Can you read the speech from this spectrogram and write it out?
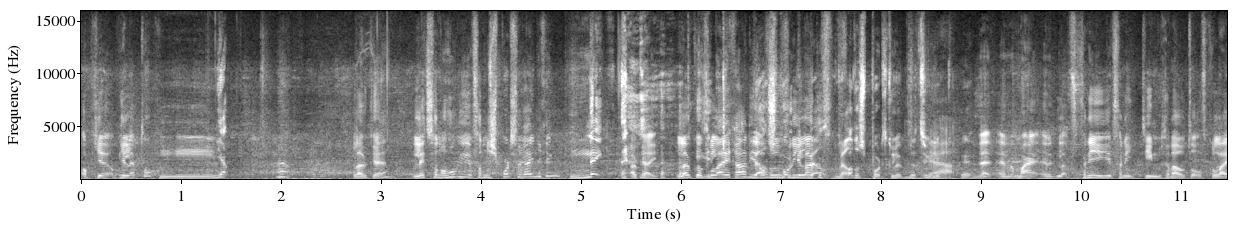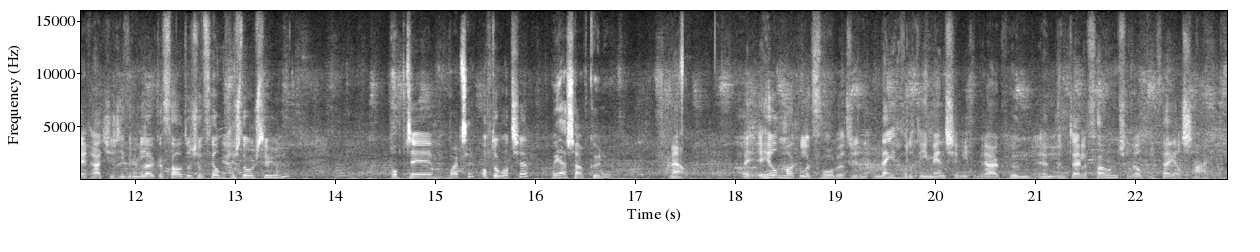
Op je, op je laptop? Mm, ja. Leuk hè? Lid van de hockey van de sportvereniging? Nee. Oké, leuke collega die wel, sport, die leuke... wel, wel de sportclub natuurlijk. Ja, de- en- maar eh, van die, van die teamgenoten of collegaatjes die van die leuke foto's of filmpjes doorsturen Op de WhatsApp? op de WhatsApp? Ja, zou kunnen. Nou, heel makkelijk voorbeeld. Dus 9 van de 10 mensen die gebruiken hun, hun, hun telefoon, zowel privé als zakelijk.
